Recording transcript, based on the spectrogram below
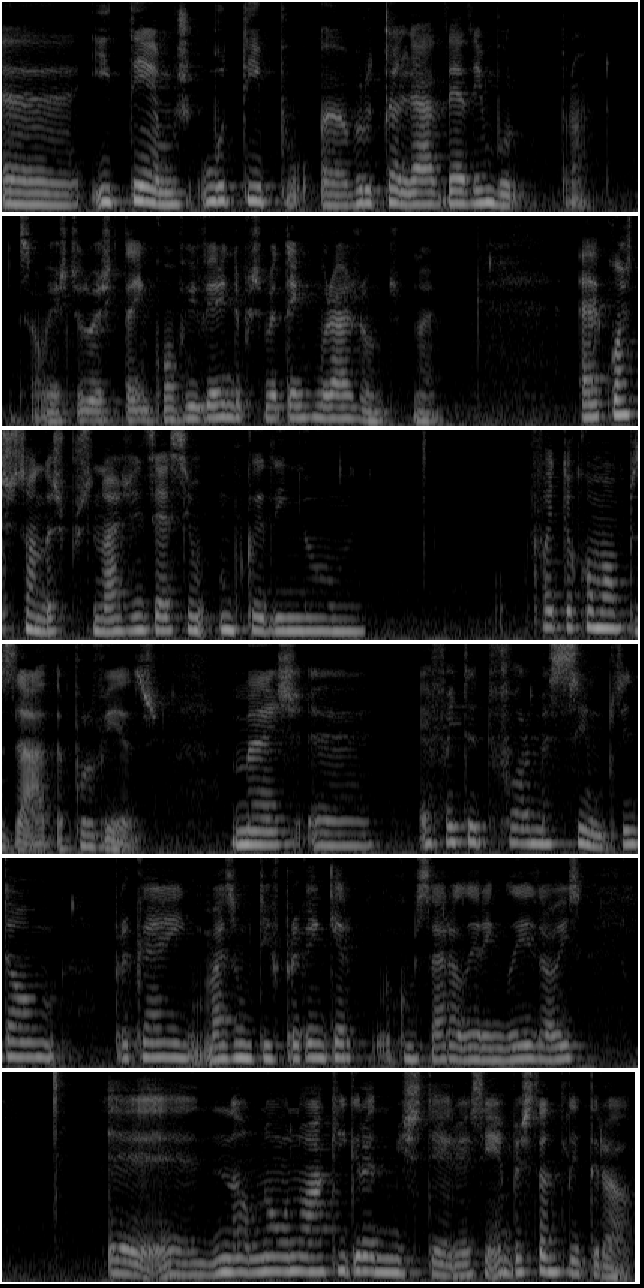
Uh, e temos o tipo uh, brutalhado de Edimburgo, pronto. São estes dois que têm que conviver, ainda por cima têm que morar juntos, não é? A construção das personagens é assim um bocadinho feita com mão pesada, por vezes, mas uh, é feita de forma simples. Então, para quem, mais um motivo, para quem quer começar a ler inglês ou isso, uh, não, não, não há aqui grande mistério, é, assim, é bastante literal.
